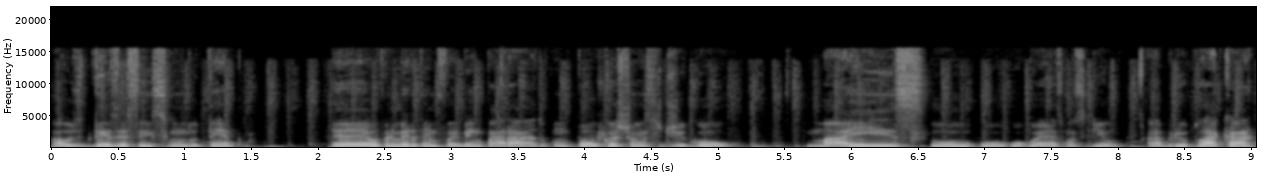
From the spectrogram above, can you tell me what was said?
aos 16 do segundo tempo. É, o primeiro tempo foi bem parado, com poucas chances de gol, mas o, o, o Goiás conseguiu abrir o placar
